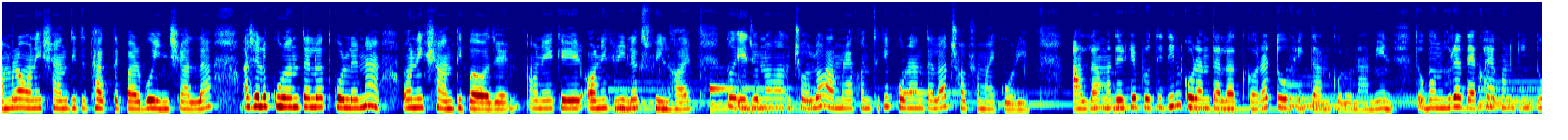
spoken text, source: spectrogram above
আমরা অনেক শান্তিতে থাকতে পারব ইনশাল্লাহ আসলে কোরআন তেলাওয়াত করলে না অনেক শান্তি পাওয়া যায় অনেকের অনেক রিল্যাক্স ফিল হয়। তো এই জন্য চলো আমরা এখন থেকে কোরআন তেলাওয়াত সবসময় করি। আল্লাহ আমাদেরকে প্রতিদিন কোরআন তালাত করার তৌফিক দান করুন, আমিন। তো বন্ধুরা, দেখো এখন কিন্তু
